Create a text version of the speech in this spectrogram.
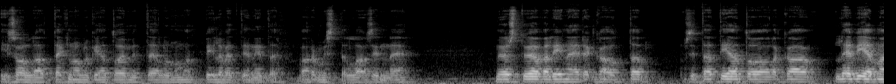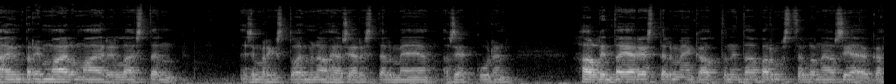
isolla teknologiatoimittajalla on omat pilvet ja niitä varmistellaan sinne. Myös työvälineiden kautta sitä tietoa alkaa leviämään ympäri maailmaa erilaisten esimerkiksi toiminnanohjausjärjestelmien ja asiakkuuden hallintajärjestelmien kautta, niin tämä on varmasti sellainen asia, joka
